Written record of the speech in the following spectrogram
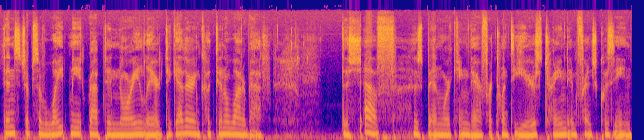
thin strips of white meat wrapped in nori layered together and cooked in a water bath. The chef, who's been working there for 20 years, trained in French cuisine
